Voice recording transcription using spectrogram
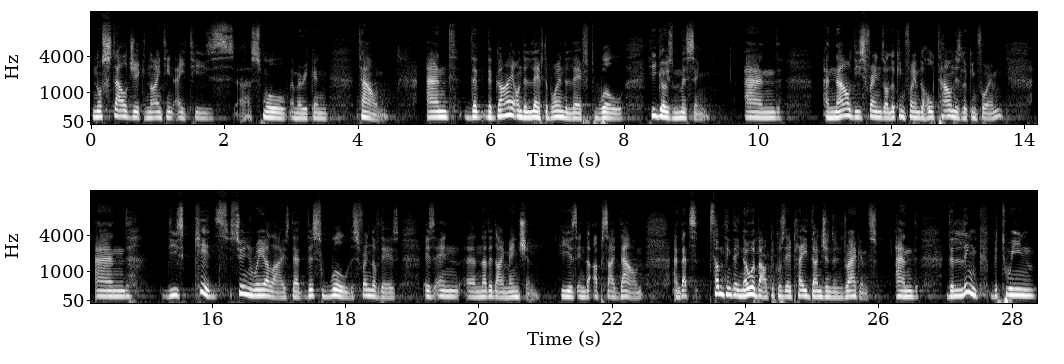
nostalgic 1980s uh, small American town. And the, the guy on the left, the boy on the left, Will, he goes missing. And, and now these friends are looking for him, the whole town is looking for him. And these kids soon realize that this Will, this friend of theirs, is in another dimension. He is in the upside down. And that's something they know about because they play Dungeons and Dragons. And the link between,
